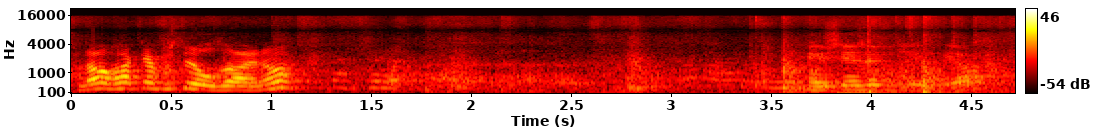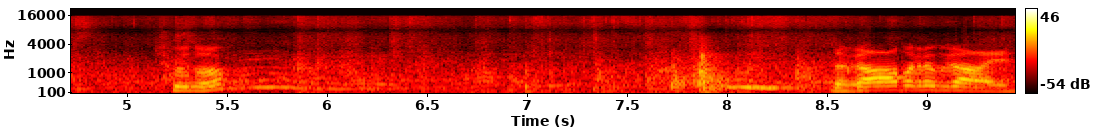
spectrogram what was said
Nou ga ik even stil zijn hoor. Kun je even drinken, ja? Is goed hoor. De raderen draaien.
